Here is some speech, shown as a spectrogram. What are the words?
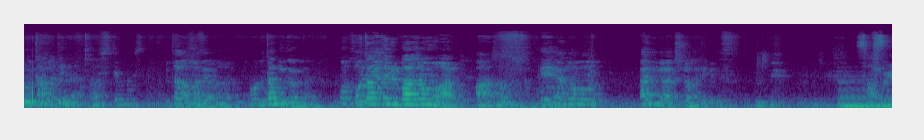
れ歌ってんだしてました。歌はま歌歌ってるバージョンもある。あそうなんだ。えあのアニメは血の初めですさすが。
